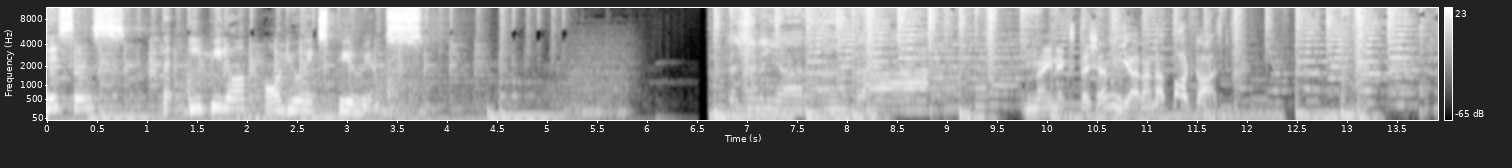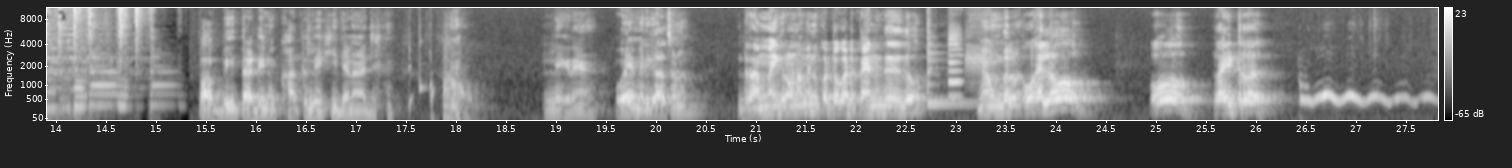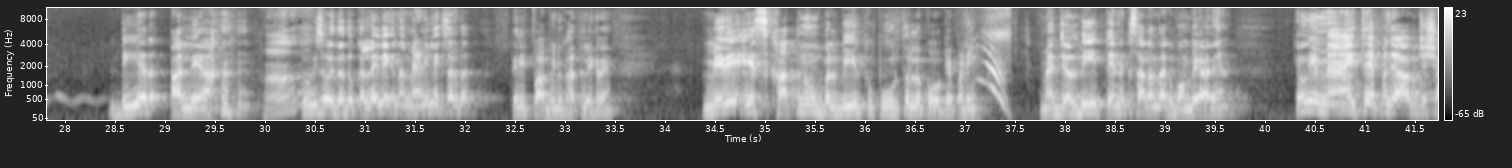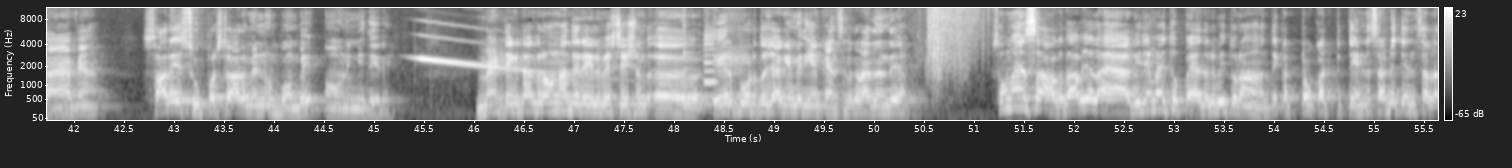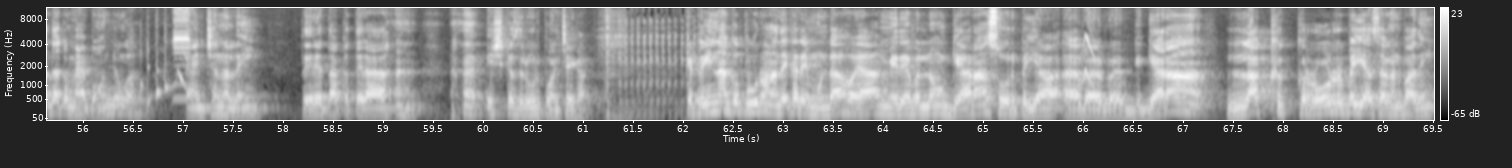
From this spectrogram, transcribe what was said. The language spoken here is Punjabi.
This is the Epilogue Audio Experience. Nine extension ਯਾਰਾਂ ਦਾ ਪੋਡਕਾਸਟ ਭਾਬੀ ਤੁਹਾਡੀ ਨੂੰ ਖੱਤ ਲਿਖ ਹੀ ਦੇਣਾ ਅੱਜ। ਲਿਖ ਰਿਹਾ। ਓਏ ਮੇਰੀ ਗੱਲ ਸੁਣ। ਡਰਾਮਾ ਹੀ ਕਰਾਉਣਾ ਮੈਨੂੰ ਘੱਟੋ ਘੱਟ ਪੈਨ ਦੇ ਦੇ ਦਿਓ। ਮੈਂ ਉਂਗਲ ਓ ਹੈਲੋ? ਓ ਰਾਈਟਰ। ਡੀਅਰ ਆਲਿਆ ਤੂੰ ਵੀ ਸੋਚਦਾ ਤੂੰ ਇਕੱਲਾ ਹੀ ਲਿਖਣਾ ਮੈਂ ਨਹੀਂ ਲਿਖ ਸਕਦਾ? ਤੇਰੀ ਭਾਬੀ ਨੂੰ ਖੱਤ ਲਿਖ ਰਿਹਾ। ਮੇਰੇ ਇਸ ਖੱਤ ਨੂੰ ਬਲਬੀਰ ਕਪੂਰ ਤੋਂ ਲੁਕੋ ਕੇ ਪੜ੍ਹੀ। ਮੈਂ ਜਲਦੀ 3 ਸਾਲਾਂ ਤੱਕ ਬੰਬੇ ਆ ਰਿਹਾ। ਕਿਉਂਕਿ ਮੈਂ ਇੱਥੇ ਪੰਜਾਬ 'ਚ ਛਾਇਆ ਪਿਆ। ਸਾਰੇ ਸੁਪਰਸਟਾਰ ਮੈਨੂੰ ਬੰਬੇ ਆਉਣ ਹੀ ਨਹੀਂ ਦੇ ਰਹੇ। ਮੈਂ ਟਿਕਟਾਂ ਕਰਾਉਣਾ ਤੇ ਰੇਲਵੇ ਸਟੇਸ਼ਨ 에ਅਰਪੋਰਟ ਤੋਂ ਜਾ ਕੇ ਮੇਰੀਆਂ ਕੈਨਸਲ ਕਰਾ ਦਿੰਦੇ ਆ। ਸੋ ਮੈਂ ਹਿਸਾਬ ਕਿਤਾਬ ਜਿਹਾ ਲਾਇਆ ਕਿ ਜੇ ਮੈਂ ਇੱਥੋਂ ਪੈਦਲ ਵੀ ਤੁਰਾਂ ਤੇ ਘੱਟੋ ਘੱਟ 3 3.5 ਸਾਲਾਂ ਤੱਕ ਮੈਂ ਪਹੁੰਚ ਜਾਊਂਗਾ। ਟੈਨਸ਼ਨ ਨਾ ਲਈ। ਤੇਰੇ ਤੱਕ ਤੇਰਾ ਇਸ਼ਕ ਜ਼ਰੂਰ ਪਹੁੰਚੇਗਾ। ਕੈਟਰੀਨਾ ਕਪੂਰ ਉਹਨਾਂ ਦੇ ਘਰੇ ਮੁੰਡਾ ਹੋਇਆ ਮੇਰੇ ਵੱਲੋਂ 1100 ਰੁਪਇਆ 11 ਲੱਖ ਕਰੋੜ ਰੁਪਇਆ ਸਗਨ ਪਾ ਦੀ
